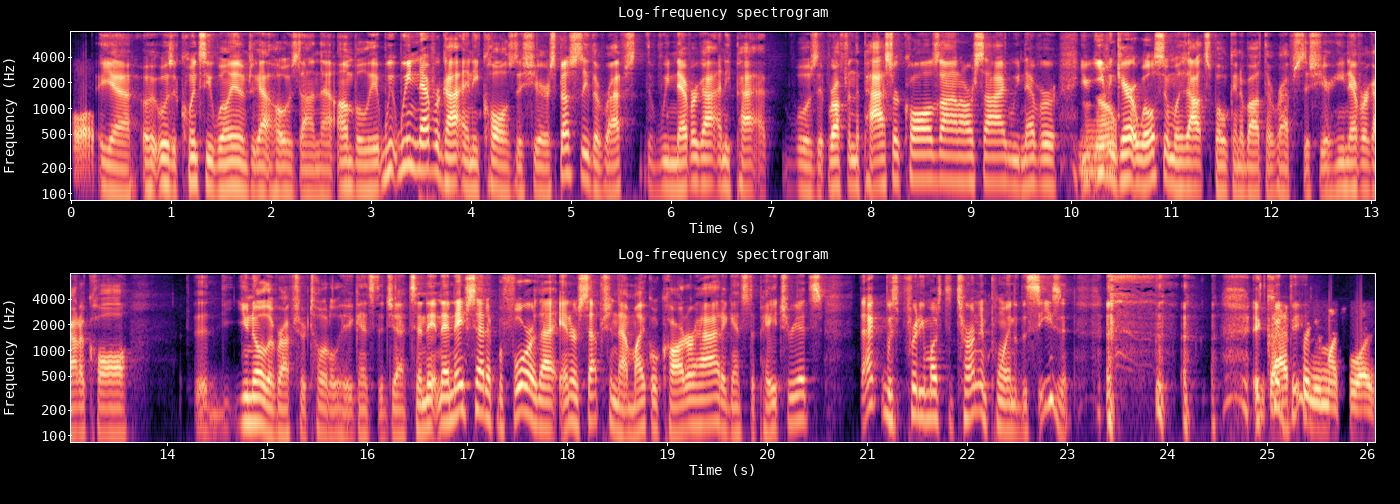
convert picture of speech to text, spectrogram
call. Yeah, it was a Quincy Williams got hosed on that. Unbelievable. We we never got any calls this year, especially the refs. We never got any pa- was it roughing the passer calls on our side. We never. You, no. Even Garrett Wilson was outspoken about the refs this year. He never got a call you know the refs are totally against the Jets, and they, and they've said it before. That interception that Michael Carter had against the Patriots, that was pretty much the turning point of the season. it could that be. pretty much was.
